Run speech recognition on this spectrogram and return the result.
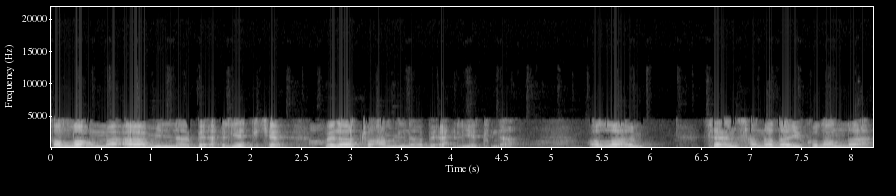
Allahümme amilna bi ehliyetike ve la tuamilna bi ehliyetina. Allah'ım sen sana layık olanla,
